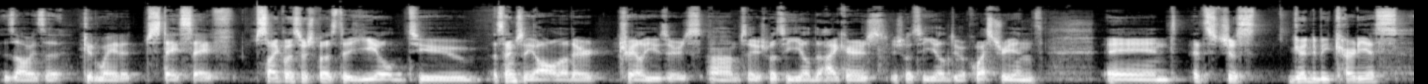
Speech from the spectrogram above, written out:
is always a good way to stay safe. Cyclists are supposed to yield to essentially all other trail users. Um, so you're supposed to yield to hikers you're supposed to yield to equestrians and it's just good to be courteous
